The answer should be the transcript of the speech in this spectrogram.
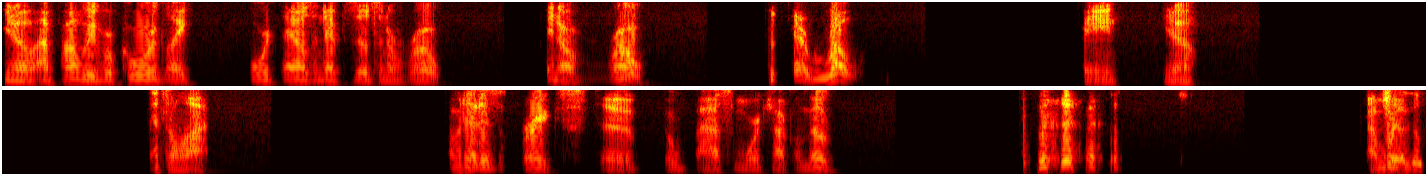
You know, I probably record like 4,000 episodes in a row. In a row. In a row. I mean, that's a lot. I would have is. breaks to go buy some more chocolate milk. I wouldn't,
